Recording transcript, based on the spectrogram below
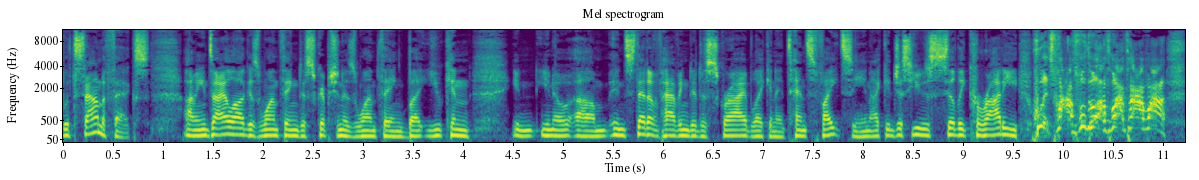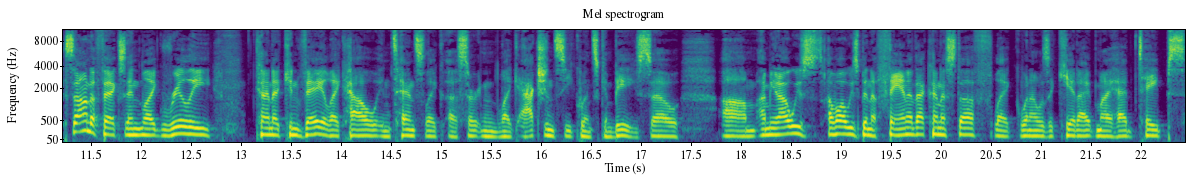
with sound effects. I mean, dialogue is one thing, description is one thing, but you can, in, you know, um, instead of having to describe like an intense fight scene, I could just use silly karate sound effects and like really kind of convey like how intense like a certain like action sequence can be. So, um, I mean, I always, I've always been a fan of that kind of stuff. Like when I was a kid, I, I had tapes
